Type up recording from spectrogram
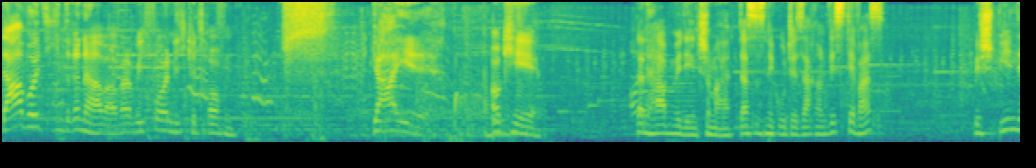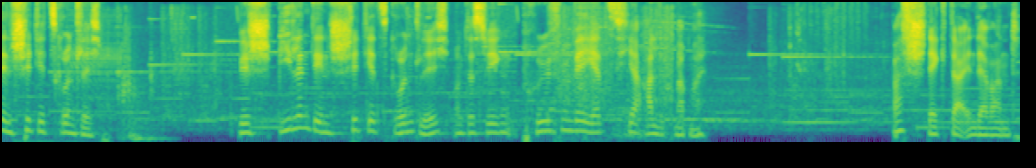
Da wollte ich ihn drin haben, aber da habe ich vorhin nicht getroffen. Geil. Okay. Dann haben wir den schon mal. Das ist eine gute Sache. Und wisst ihr was? Wir spielen den Shit jetzt gründlich. Wir spielen den Shit jetzt gründlich und deswegen prüfen wir jetzt hier alle. Warte mal. Was steckt da in der Wand?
